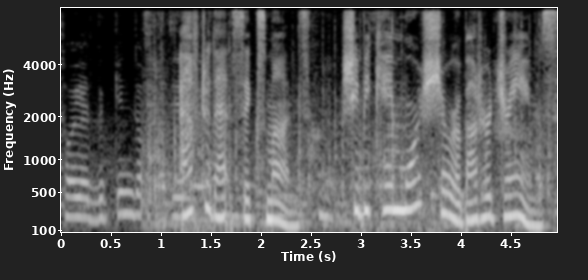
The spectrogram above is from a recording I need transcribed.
저희의 느낀 적 After that six months, she became more sure about her dreams.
